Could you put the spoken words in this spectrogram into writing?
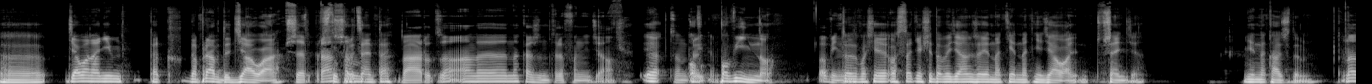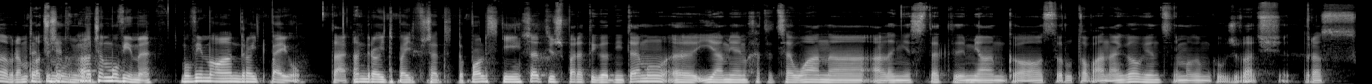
e, działa na nim, tak naprawdę działa w Przepraszam 100%. bardzo, ale na każdym telefonie działa. E, Z Androidem. o, powinno. Powinno. To właśnie ostatnio się dowiedziałem, że jednak, jednak nie działa wszędzie. Nie na każdym. No dobra, To o czym się- mówimy? o czym mówimy? Mówimy o Android Payu. Tak. Android Pay wszedł do Polski. Wszedł już parę tygodni temu. y, Ja miałem HTC One, ale niestety miałem go zrutowanego, więc nie mogłem go używać. Teraz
